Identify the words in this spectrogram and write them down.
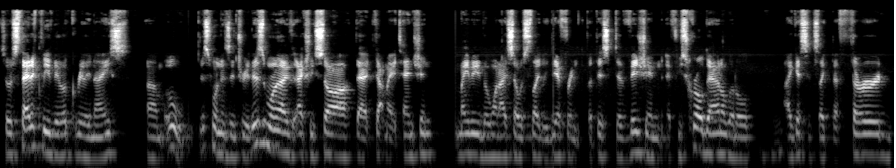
So aesthetically, they look really nice. Um, oh, this one is interesting. This is one I actually saw that got my attention. Maybe the one I saw was slightly different, but this division, if you scroll down a little, I guess it's like the third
